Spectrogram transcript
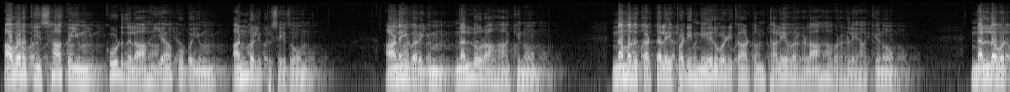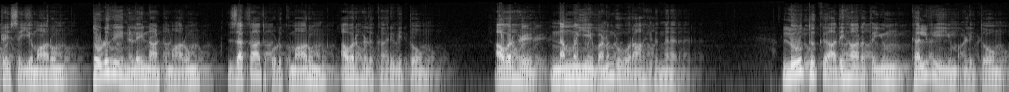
அவருக்கு இசாக்கையும் கூடுதலாக யாக்கூபையும் அன்பளிப்பு செய்தோம். அனைவரையும் நல்லோராக ஆக்கினோம். நமது கட்டளைப்படி நேரு வழி காட்டும் தலைவர்களாக அவர்களை ஆக்கினோம். நல்லவற்றை செய்யுமாறும் தொழுகை நிலைநாட்டுமாறும் ஜக்காத் கொடுக்குமாறும் அவர்களுக்கு அறிவித்தோம். அவர்கள் நம்மையே வணங்குவோராக இருந்தனர். லூத்துக்கு அதிகாரத்தையும் கல்வியையும் அளித்தோம்.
